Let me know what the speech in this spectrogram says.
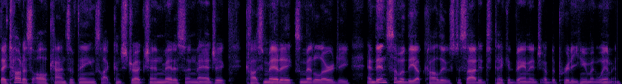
They taught us all kinds of things like construction, medicine, magic, cosmetics, metallurgy, and then some of the Apkallus decided to take advantage of the pretty human women.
